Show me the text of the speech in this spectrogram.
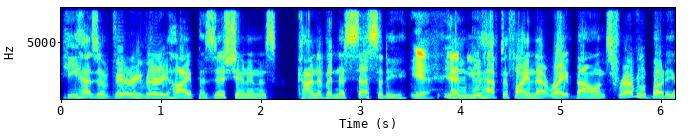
he has a very, very high position and it's kind of a necessity Yeah, yeah. and you have to find that right balance for everybody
